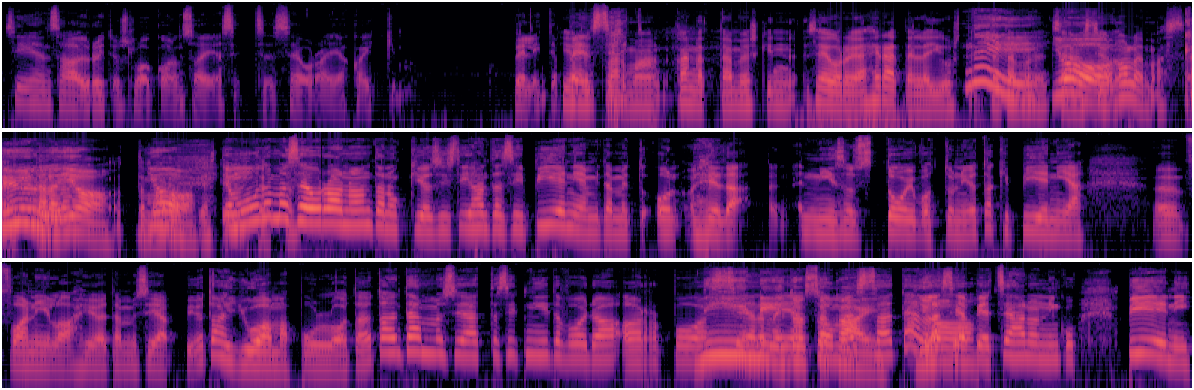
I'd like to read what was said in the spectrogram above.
siihen saa yrityslogonsa ja sitten se seuraaja kaikki pelit ja, ja nyt varmaan kannattaa myöskin seuroja herätellä just, että niin, tämmöinen joo. on olemassa. Kyllä, joo. joo. Ja muutama seura on antanutkin jo siis ihan tällaisia pieniä, mitä me on heiltä niin sanotusti toivottu, niin jotakin pieniä ö, fanilahjoja, tämmöisiä, jotain juomapulloa tai jotain tämmöisiä, että sit niitä voidaan arpoa niin, siellä niin, meidän somessa. Kai. Tällaisia, että sehän on niinku pieni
